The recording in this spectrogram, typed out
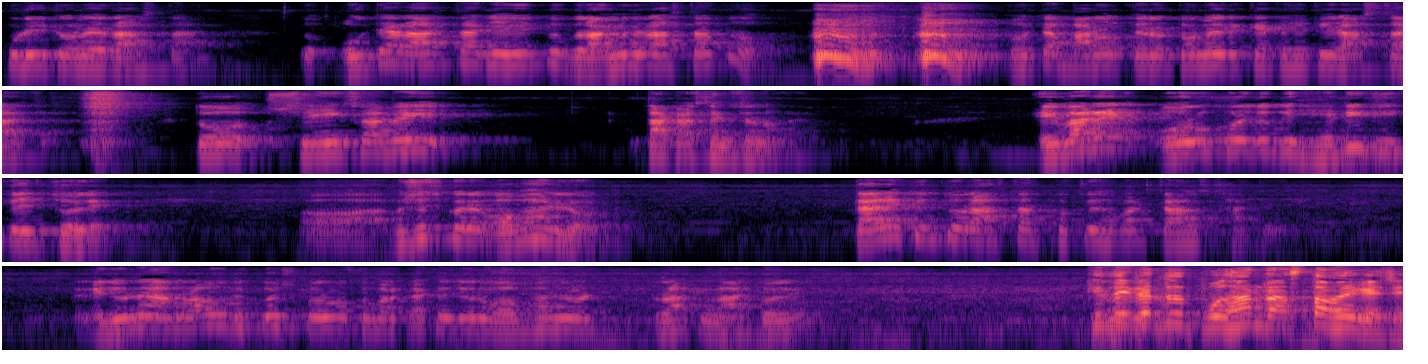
কুড়ি টনের রাস্তা। তো ওইটা রাস্তা যেহেতু গ্রামীণ রাস্তা তো, ওইটা বারো তেরো টনের ক্যাপাসিটি রাস্তা আছে। তো সেই হিসাবেই টাকা স্যাংশন হয়। এবারে ওর উপরে যদি হেভি ভেহিকেল চলে বিশেষ করে ওভারলোড তাহলে কিন্তু রাস্তার ক্ষতি হওয়ার চান্স থাকে। এই জন্য আমরাও রিকোয়েস্ট করব তোমার কাছে যেন ওভারলোড ট্রাক না চলে। কিন্তু এটা তো প্রধান রাস্তা হয়ে গেছে।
